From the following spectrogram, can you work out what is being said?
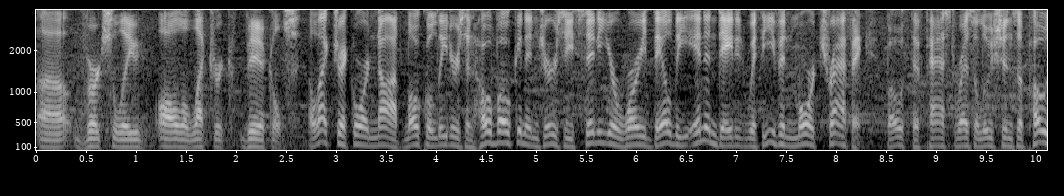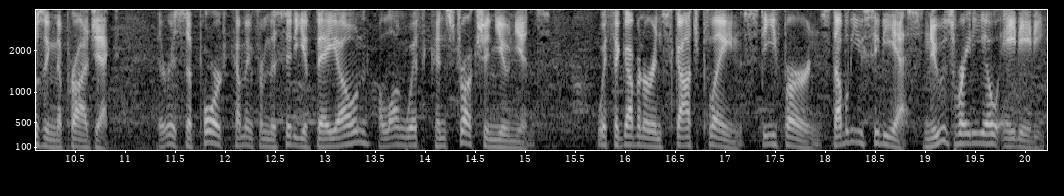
uh, virtually all electric vehicles. Electric or not, local leaders in Hoboken and Jersey City are worried they'll be inundated with even more traffic. Both have passed resolutions opposing the project. There is support coming from the city of Bayonne, along with construction unions. With the governor in Scotch Plains, Steve Burns, WCBS News Radio 880.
